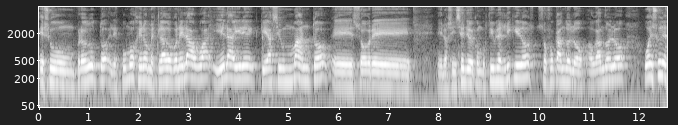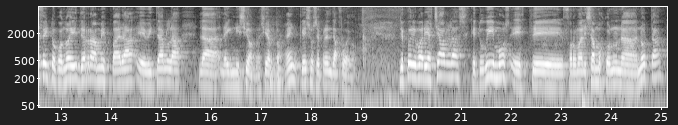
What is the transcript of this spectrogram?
es un producto, el espumógeno mezclado con el agua y el aire que hace un manto eh, sobre los incendios de combustibles líquidos, sofocándolo, ahogándolo o en su defecto cuando hay derrames para evitar la, ignición, ¿no es cierto? Que eso se prende a fuego. Después de varias charlas que tuvimos, este, formalizamos con una nota,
